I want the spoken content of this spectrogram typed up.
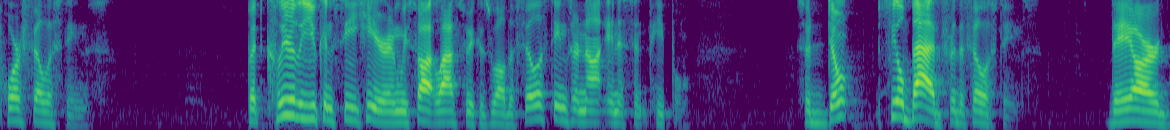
poor Philistines. But clearly, you can see here, and we saw it last week as well, the Philistines are not innocent people. So don't feel bad for the Philistines. They are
